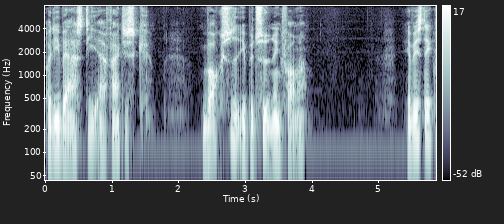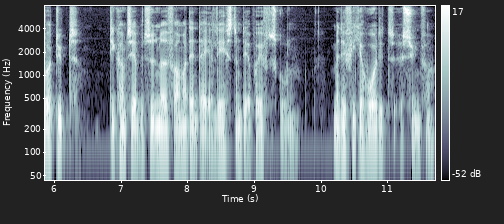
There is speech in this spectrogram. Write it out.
Og de vers, de er faktisk vokset i betydning for mig. Jeg vidste ikke, hvor dybt de kom til at betyde noget for mig den dag, jeg læste dem der på efterskolen. Men det fik jeg hurtigt syn for.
